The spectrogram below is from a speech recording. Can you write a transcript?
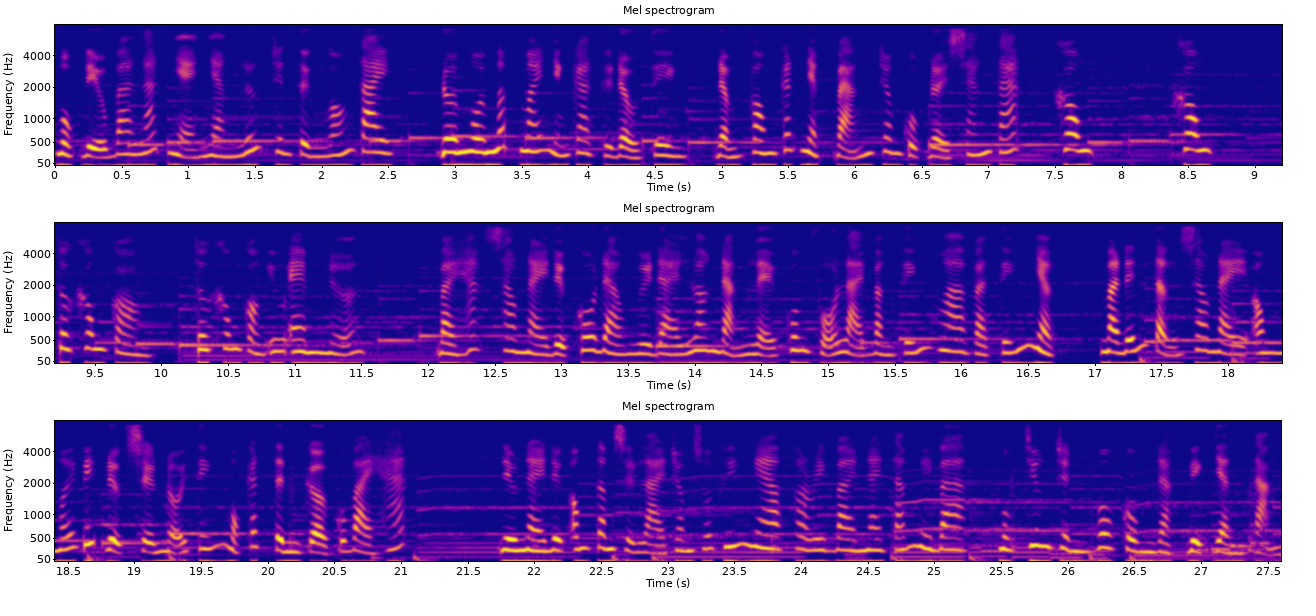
một điệu ba lát nhẹ nhàng lướt trên từng ngón tay, đôi môi mấp máy những ca từ đầu tiên, đậm phong cách Nhật Bản trong cuộc đời sáng tác. Không, không, tôi không còn, tôi không còn yêu em nữa. Bài hát sau này được cô đào người Đài Loan Đặng Lệ Quân phổ lại bằng tiếng Hoa và tiếng Nhật, mà đến tận sau này ông mới biết được sự nổi tiếng một cách tình cờ của bài hát. Điều này được ông tâm sự lại trong số Thuyến Nga Paris by Night 83, một chương trình vô cùng đặc biệt dành tặng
